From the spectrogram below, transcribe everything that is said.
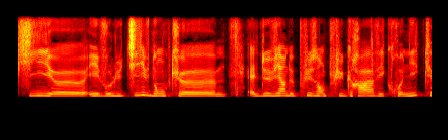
qui est évolutive, donc elle devient de plus en plus grave et chronique.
